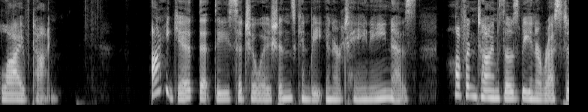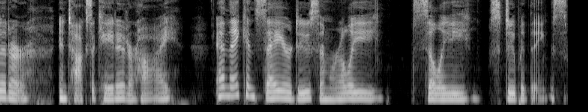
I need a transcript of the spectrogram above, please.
live time. I get that these situations can be entertaining as oftentimes those being arrested are intoxicated or high, and they can say or do some really silly, stupid things.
